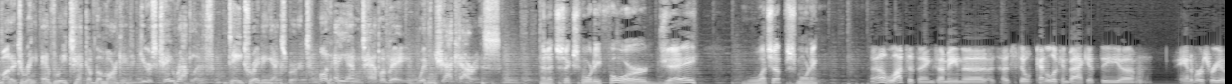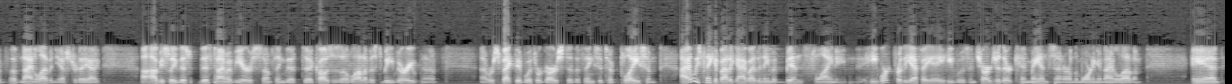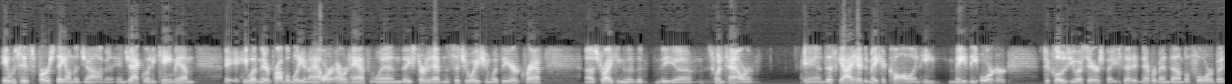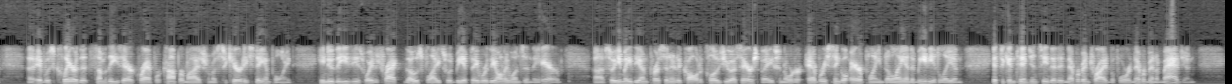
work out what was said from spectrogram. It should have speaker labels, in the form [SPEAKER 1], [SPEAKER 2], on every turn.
[SPEAKER 1] Monitoring every tick of the market, here's Jay Ratliff, day trading expert on AM Tampa Bay with Jack Harris.
[SPEAKER 2] And at 644, Jay, what's up this morning?
[SPEAKER 3] Well, lots of things. I mean, uh, it's still kind of looking back at the uh, anniversary of, of 9/11 yesterday. I obviously this this time of year is something that uh, causes a lot of us to be very uh, uh, respective with regards to the things that took place. And I always think about a guy by the name of Ben Sliney. He worked for the FAA. He was in charge of their command center on the morning of 9/11, and it was his first day on the job. And Jack, when he came in he wasn't there probably an hour, hour and a half when they started having the situation with the aircraft uh, striking the the, the uh, twin tower, and this guy had to make a call, and he made the order to close U.S. airspace. That had never been done before, but uh, it was clear that some of these aircraft were compromised from a security standpoint. He knew the easiest way to track those flights would be if they were the only ones in the air. Uh, so he made the unprecedented call to close U.S. airspace and order every single airplane to land immediately. And it's a contingency that had never been tried before, had never been imagined.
